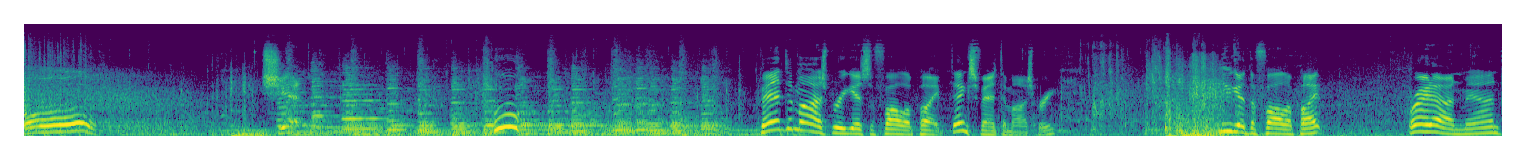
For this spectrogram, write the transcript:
Oh. Shit. Whew. Phantom Osprey gets the follow pipe. Thanks, Phantom Osprey. You get the follow pipe. Right on, man.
